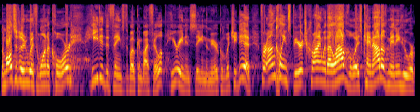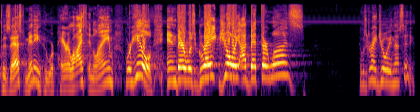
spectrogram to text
The multitude with one accord heeded the things spoken by Philip, hearing and seeing the miracles which he did. For unclean spirits, crying with a loud voice, came out of many who were possessed. Many who were paralyzed and lame were healed. And there was great joy. I bet there was. There was great joy in that city.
